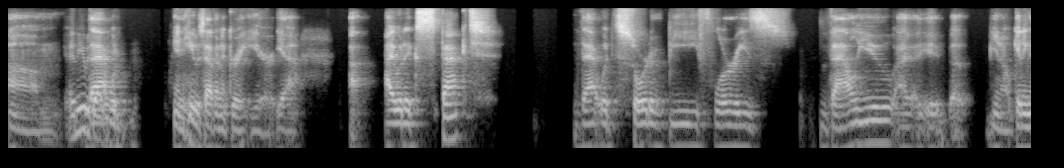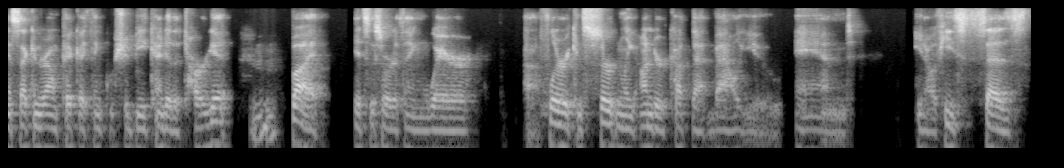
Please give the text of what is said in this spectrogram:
Um, and he was that having, would, and he was having a great year. Yeah. I, I would expect that would sort of be Fleury's value. I, it, uh, you know, getting a second round pick, I think should be kind of the target. Mm-hmm. But it's the sort of thing where uh, Fleury can certainly undercut that value. And, you know, if he says,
